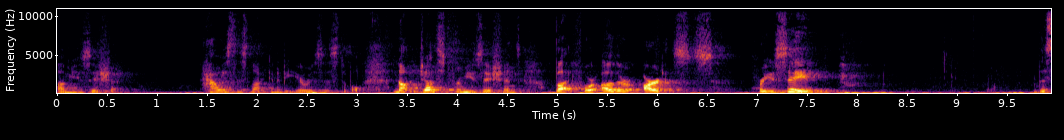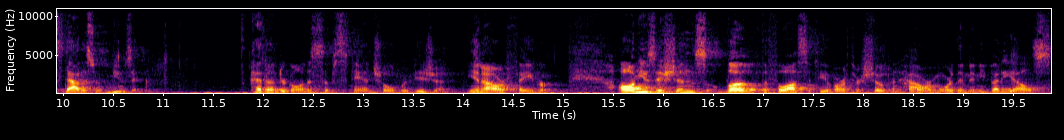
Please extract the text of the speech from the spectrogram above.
a musician. How is this not going to be irresistible? Not just for musicians, but for other artists. For you see, the status of music had undergone a substantial revision in our favor. All musicians love the philosophy of Arthur Schopenhauer more than anybody else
